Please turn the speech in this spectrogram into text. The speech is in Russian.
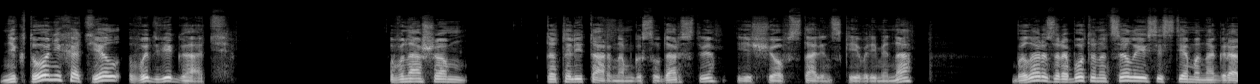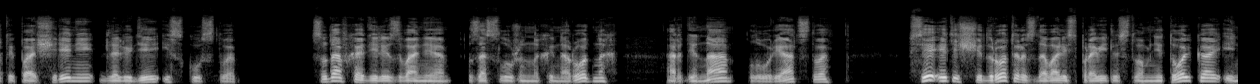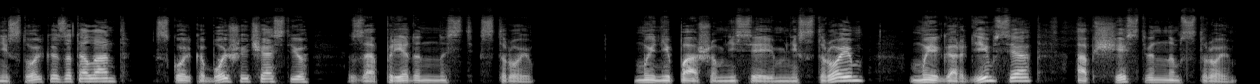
Никто не хотел выдвигать. В нашем тоталитарном государстве, еще в сталинские времена, была разработана целая система наград и поощрений для людей искусства. Сюда входили звания заслуженных и народных, ордена, лауреатства. Все эти щедроты раздавались правительством не только и не столько за талант, сколько большей частью — за преданность строю. Мы не пашем, не сеем, не строим, мы гордимся общественным строем.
